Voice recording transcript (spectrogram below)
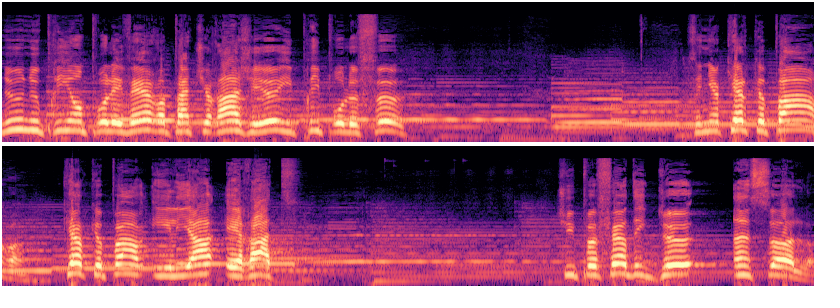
Nous, nous prions pour les verts pâturages et eux, ils prient pour le feu. Seigneur, quelque part, quelque part, il y a Erat. Tu peux faire des deux un seul.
